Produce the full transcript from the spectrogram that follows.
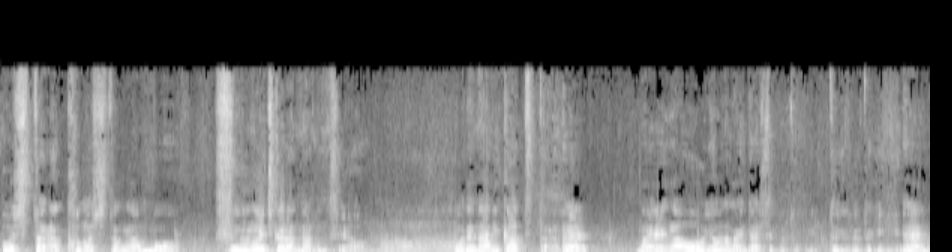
そしたらこの人がもうすごい力になるんですよ。これで何かっつったらねまあ、映画を世の中に出してくるときという時にね、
